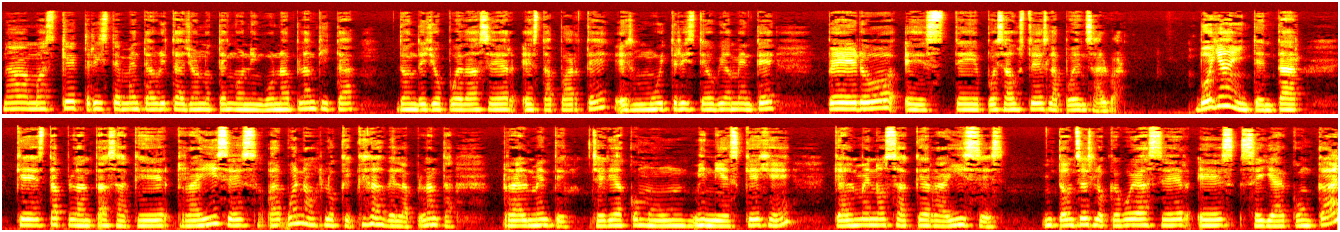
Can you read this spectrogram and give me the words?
Nada más que tristemente ahorita yo no tengo ninguna plantita donde yo pueda hacer esta parte. Es muy triste obviamente, pero este pues a ustedes la pueden salvar. Voy a intentar que esta planta saque raíces, ah, bueno, lo que queda de la planta realmente sería como un mini esqueje que al menos saque raíces. Entonces lo que voy a hacer es sellar con cal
